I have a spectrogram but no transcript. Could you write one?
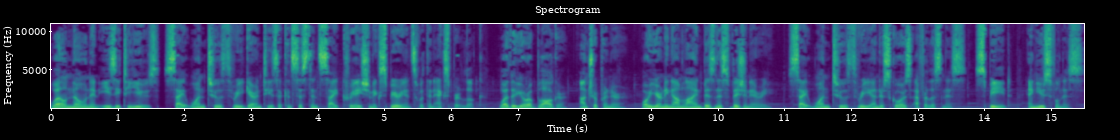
Well known and easy to use, Site 123 guarantees a consistent site creation experience with an expert look. Whether you're a blogger, entrepreneur, or yearning online business visionary, Site 123 underscores effortlessness, speed, and usefulness,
